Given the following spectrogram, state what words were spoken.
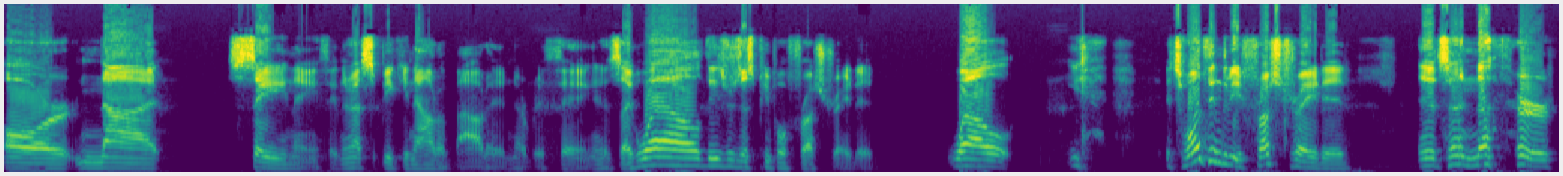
are not saying anything. They're not speaking out about it and everything. And it's like, well, these are just people frustrated. Well, it's one thing to be frustrated, and it's another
